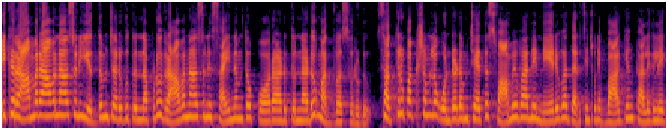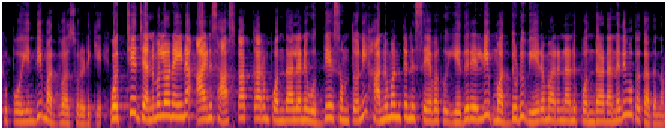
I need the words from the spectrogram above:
ఇక రామరావణాసుని యుద్ధం జరుగుతున్నప్పుడు రావణాసుని సైన్యంతో పోరాడుతున్నాడు మధ్వాసురుడు. శత్రుపక్షంలో ఉండడం చేత స్వామివారిని నేరుగా దర్శించుకునే భాగ్యం కలగలేకపోయింది మధ్వాసురుడికి. వచ్చే జన్మలోనైనా ఆయన సాక్షాత్కారం పొందాలనే ఉద్దేశంతోని హనుమంతుని సేవకు ఎదురెళ్ళి మద్దుడు వీరమరణాన్ని పొందాడన్నది ఒక కథనం.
